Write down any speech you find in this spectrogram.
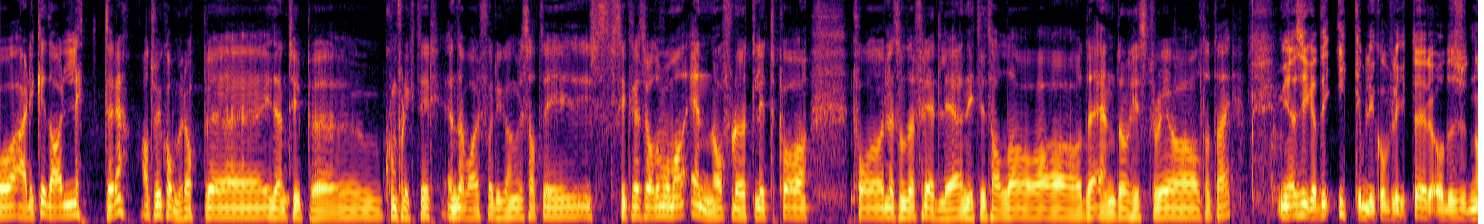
Og er det ikke da lettere at vi kommer opp eh, i den type eh, konflikter enn det var forrige gang vi satt i Sikkerhetsrådet, hvor man ennå fløt litt på, på liksom det fredelige 90-tallet og the end of history og alt dette? Dette her? Men Jeg sier ikke at det ikke blir konflikter, og dessuten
